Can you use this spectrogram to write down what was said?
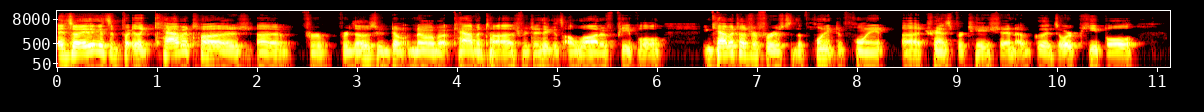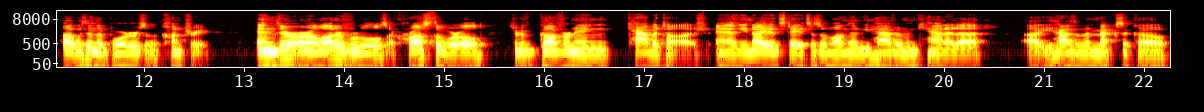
And so I think it's a, like cabotage uh, for for those who don't know about cabotage, which I think it's a lot of people. And cabotage refers to the point to point transportation of goods or people uh, within the borders of a country. And there are a lot of rules across the world sort of governing cabotage, and the United States is among them. You have them in Canada, uh, you have them in Mexico,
